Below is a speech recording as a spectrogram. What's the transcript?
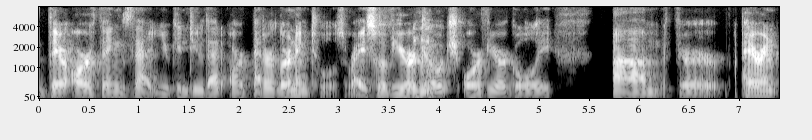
there are things that you can do that are better learning tools right so if you're a Mhm. coach or if you're a goalie um if you're a parent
